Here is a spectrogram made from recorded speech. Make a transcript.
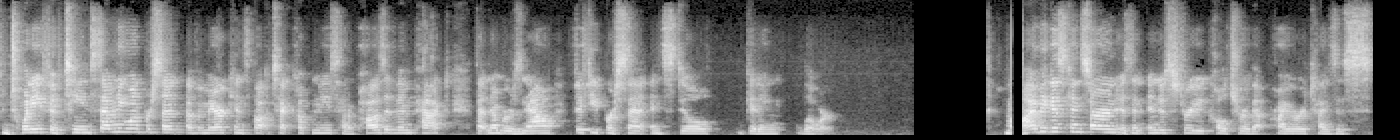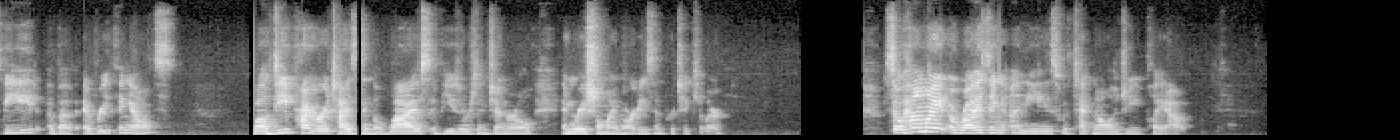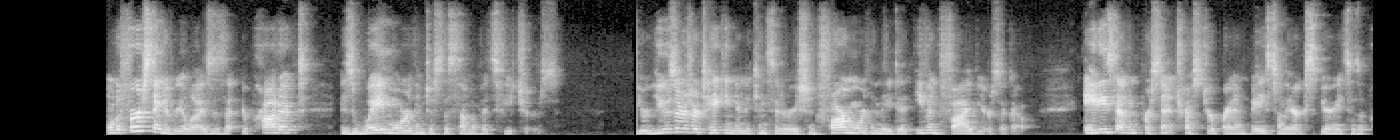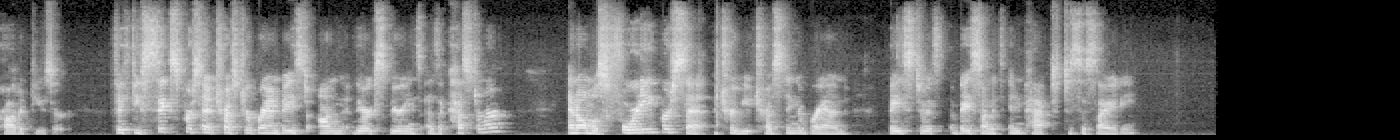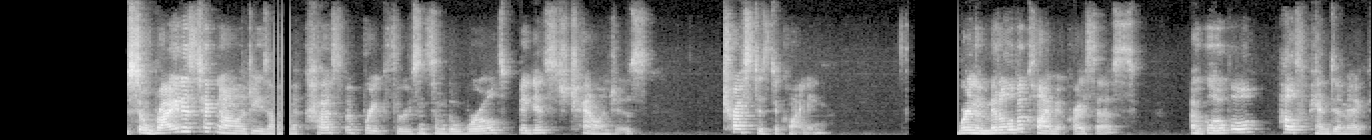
In 2015, 71% of Americans thought tech companies had a positive impact. That number is now 50% and still getting lower. My biggest concern is an industry culture that prioritizes speed above everything else while deprioritizing the lives of users in general and racial minorities in particular. So how might a rising unease with technology play out? Well, the first thing to realize is that your product is way more than just the sum of its features. Your users are taking into consideration far more than they did even five years ago. 87% trust your brand based on their experience as a product user. 56% trust your brand based on their experience as a customer, and almost 40% attribute trusting a brand based, to its, based on its impact to society. So right as technology is on the cusp of breakthroughs in some of the world's biggest challenges, trust is declining. We're in the middle of a climate crisis, a global health pandemic,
